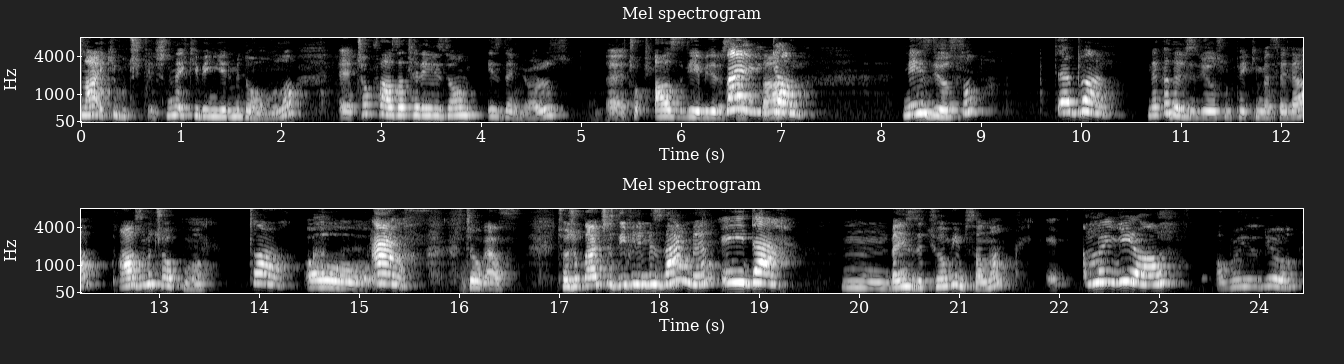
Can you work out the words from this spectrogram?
Çınar iki buçuk yaşında, 2020 doğumlu. Ee, çok fazla televizyon izlemiyoruz. Ee, çok az diyebiliriz Ben hatta. yiyeceğim. Ne izliyorsun? Tıpım. Ne kadar izliyorsun peki mesela? Az mı çok mu? Çok. Oo, Az. çok az. Çocuklar çizgi film izler mi? De. Hmm, ben izletiyor muyum sana? Ama diyorum. Ama izliyorsun.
